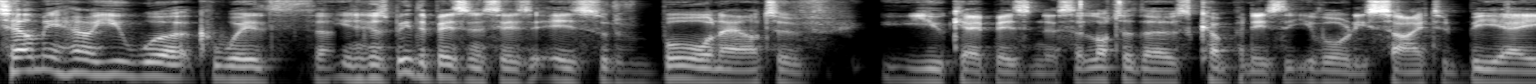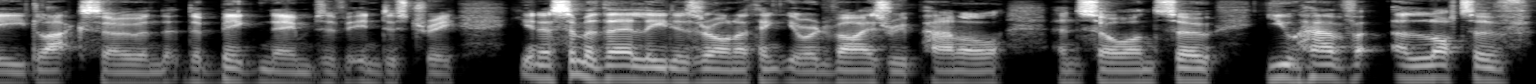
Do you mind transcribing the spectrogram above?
Tell me how you work with, uh, you know, because Be the Business is, is sort of born out of UK business. A lot of those companies that you've already cited, BAE, Glaxo, and the, the, big names of industry, you know, some of their leaders are on, I think, your advisory panel and so on. So you have a lot of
